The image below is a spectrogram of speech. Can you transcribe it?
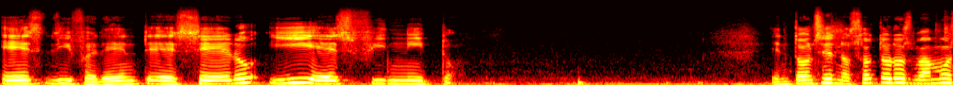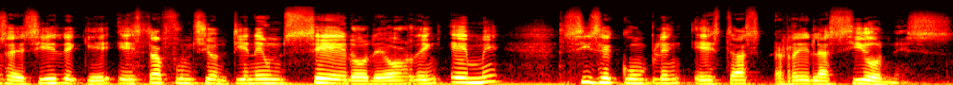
es diferente de 0 y es finito. Entonces nosotros vamos a decir de que esta función tiene un 0 de orden m si se cumplen estas relaciones.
